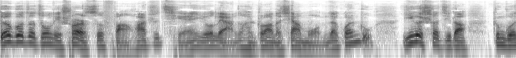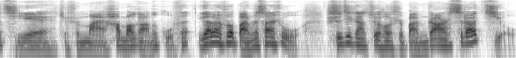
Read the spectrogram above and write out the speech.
德国的总理舒尔茨访华之前，有两个很重要的项目我们在关注，一个涉及到中国企业就是买汉堡港的股份，原来说百分之三十五，实际上最后是百分之二十四点九，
